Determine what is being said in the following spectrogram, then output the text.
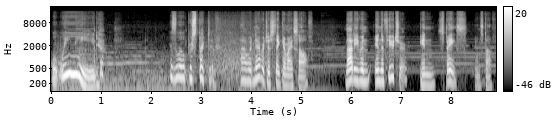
What we need is a little perspective. I would never just think of myself. Not even in the future. In space and stuff.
